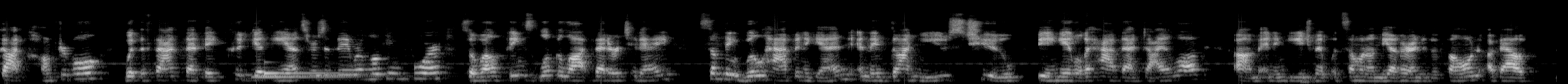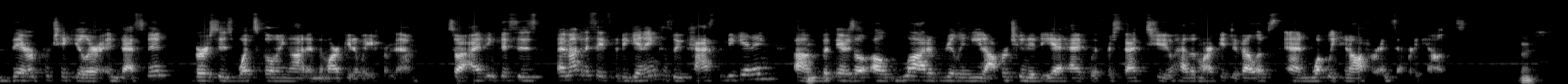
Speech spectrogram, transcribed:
got comfortable with the fact that they could get the answers that they were looking for. So while things look a lot better today, something will happen again. And they've gotten used to being able to have that dialogue um, and engagement with someone on the other end of the phone about their particular investment versus what's going on in the market away from them. So I think this is, I'm not going to say it's the beginning because we've passed the beginning, um, but there's a, a, lot of really neat opportunity ahead with respect to how the market develops and what we can offer in separate accounts. Nice.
